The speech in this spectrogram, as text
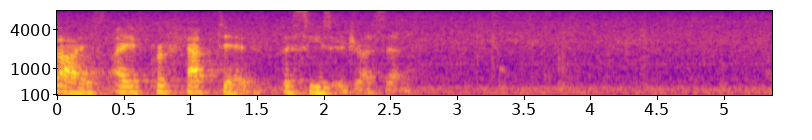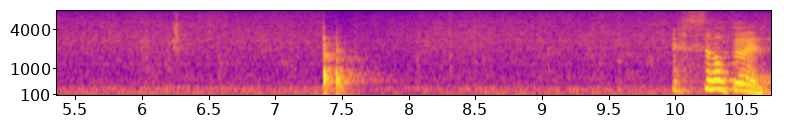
Guys, I have perfected the Caesar dressing. It's so good.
